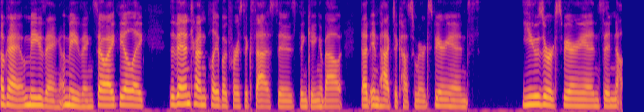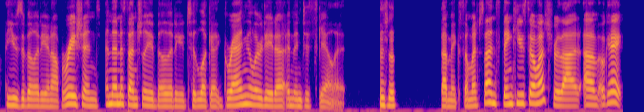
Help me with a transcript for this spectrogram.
Okay, amazing, amazing. So I feel like the Van Tran playbook for success is thinking about that impact to customer experience, user experience and usability and operations, and then essentially ability to look at granular data and then to scale it. Mhm. That makes so much sense. Thank you so much for that. Um, okay.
